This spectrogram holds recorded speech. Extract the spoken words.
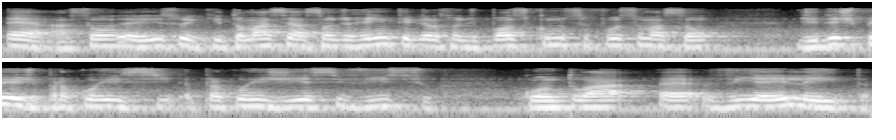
é, ação é isso aqui, tomasse a ação de reintegração de posse como se fosse uma ação de despejo para corrigir para corrigir esse vício quanto à é, via eleita.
